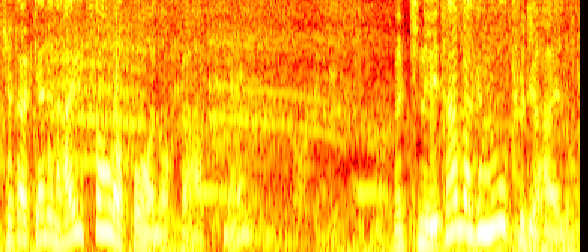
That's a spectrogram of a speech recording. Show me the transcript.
Ich hätte halt gerne den Heilzauber vorher noch gehabt, ne? Mit Knete haben wir genug für die Heilung.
